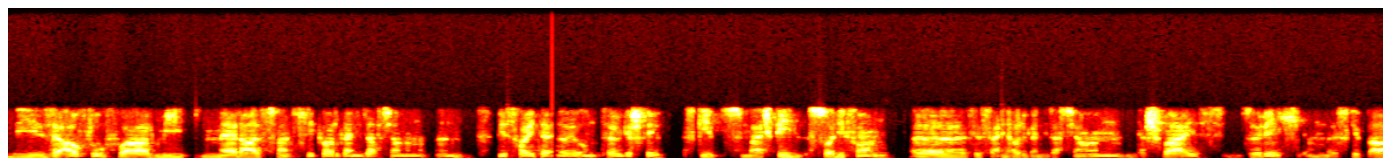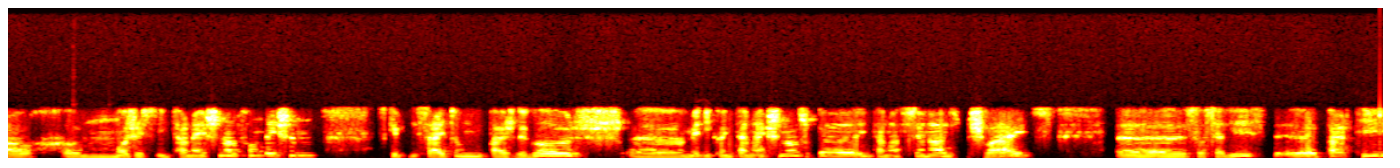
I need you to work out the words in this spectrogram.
dieser Aufruf war mit mehr als 20 Organisationen äh, bis heute äh, untergeschrieben. Es gibt zum Beispiel Solifon, äh, es ist eine Organisation in der Schweiz, in Zürich. Und es gibt auch äh, Mojis International Foundation. Es gibt die Zeitung Page de Gauche, äh, Medico International, äh, International Schweiz äh, Sozialistpartie äh,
